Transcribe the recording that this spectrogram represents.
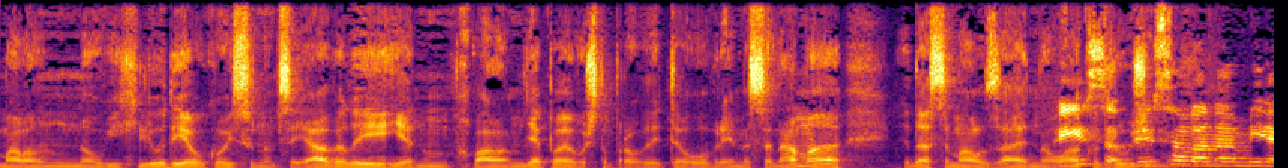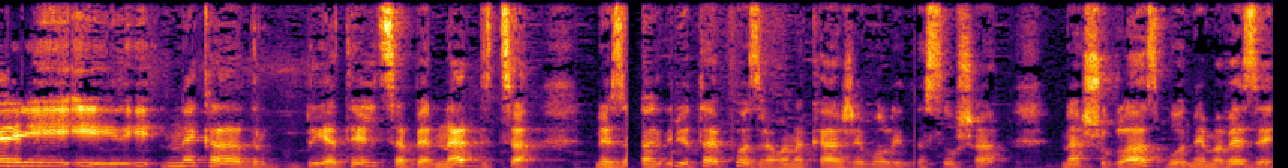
malo novih ljudi evo koji su nam se javili. Jednom hvala vam lijepo evo što provodite ovo vrijeme sa nama i da se malo zajedno ovako Pisa- družimo. pisala nam je i, i- neka prijateljica Bernardica, ne znam gdje je taj pozdrav, ona kaže voli da sluša našu glazbu, nema veze,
